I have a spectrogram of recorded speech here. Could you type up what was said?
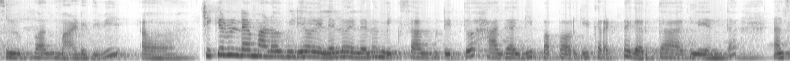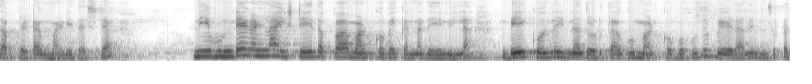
ಸುಲಭವಾಗಿ ಮಾಡಿದ್ದೀವಿ ಚಿಕನ್ ಉಂಡೆ ಮಾಡೋ ವಿಡಿಯೋ ಎಲ್ಲೆಲ್ಲೋ ಎಲ್ಲೆಲ್ಲೋ ಮಿಕ್ಸ್ ಆಗಿಬಿಟ್ಟಿತ್ತು. ಹಾಗಾಗಿ ಪಾಪ ಅವ್ರಿಗೆ ಕರೆಕ್ಟಾಗಿ ಅರ್ಥ ಆಗಲಿ ಅಂತ ನಾನು ಸಪ್ರೇಟಾಗಿ ಮಾಡಿದ್ದಷ್ಟೇ. ನೀವು ಉಂಡೆಗಳನ್ನ ಇಷ್ಟೇ ದಪ್ಪ ಮಾಡ್ಕೋಬೇಕನ್ನೋದೇನಿಲ್ಲ ಬೇಕು ಅಂದರೆ ಇನ್ನೂ ದೊಡ್ಡದಾಗೂ ಮಾಡ್ಕೋಬಹುದು, ಬೇಡ ಅಂದರೆ ಇನ್ನೊಂದು ಸ್ವಲ್ಪ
